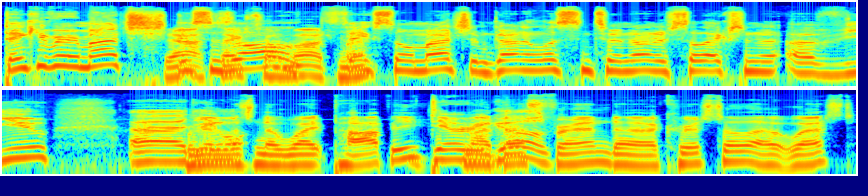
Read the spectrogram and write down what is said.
Thank you very much. Yeah, This is thanks so all. much, thanks so much. I'm going to listen to another selection of you. Uh, We're gonna wa- listen to White Poppy. There we my go. best friend uh, Crystal out west.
